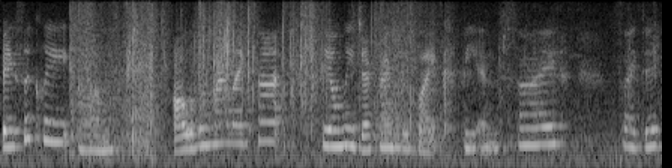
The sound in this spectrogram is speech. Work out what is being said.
basically um, all of them are like that. The only difference is like the inside. So I did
